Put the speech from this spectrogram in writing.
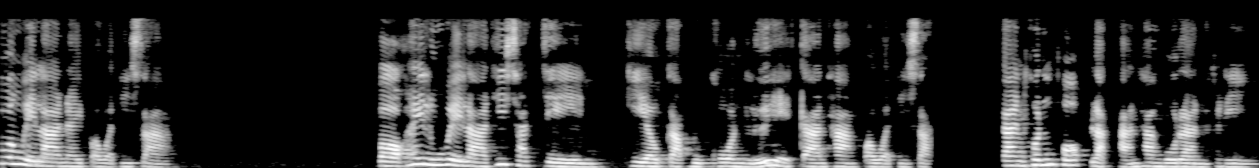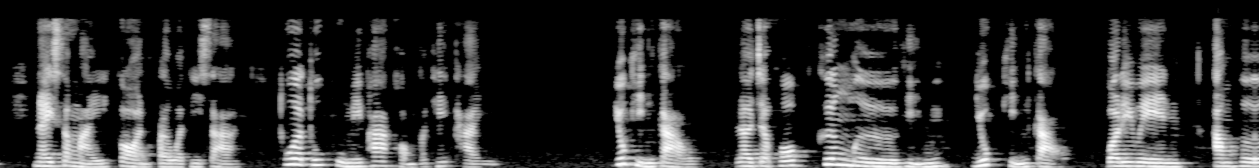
ช่วงเวลาในประวัติศาสตร์ บอกให้รู้เวลาที่ชัดเจน เกี่ยวกับบุคคลหรือเหตุการณ์ทางประวัติศาสตร์ การค้นพบหลักฐานทางโบราณคดี ในสมัยก่อนประวัติศาสตร์ ทั่วทุกภูมิภาคของประเทศไทย ยุคหินเก่า เราจะพบเครื่องมือหิน ยุคหินเก่า บริเวณอำเภอ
